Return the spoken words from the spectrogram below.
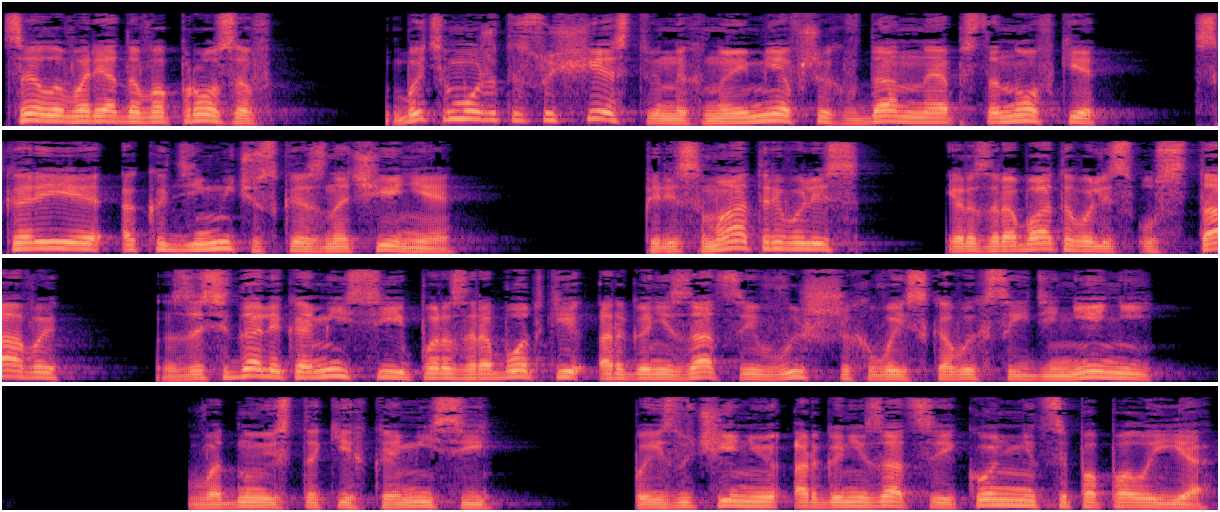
целого ряда вопросов, быть может и существенных, но имевших в данной обстановке скорее академическое значение. Пересматривались и разрабатывались уставы, заседали комиссии по разработке организации высших войсковых соединений. В одну из таких комиссий по изучению организации конницы попал и я.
